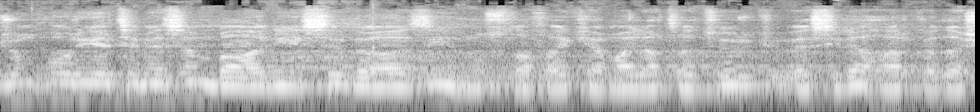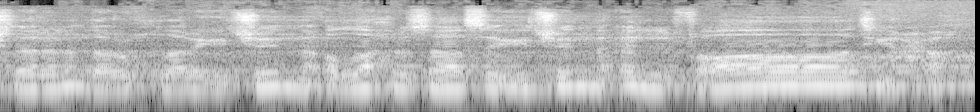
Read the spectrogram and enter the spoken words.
Cumhuriyetimizin banisi Gazi Mustafa Kemal Atatürk ve silah arkadaşlarının da ruhları için Allah rızası için El Fatiha.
